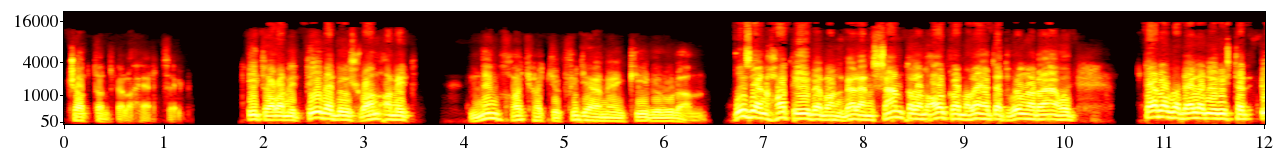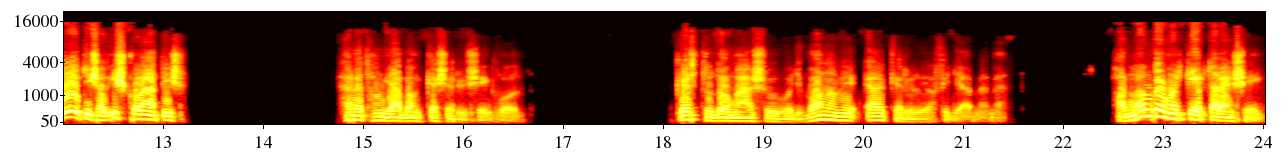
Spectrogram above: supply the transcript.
csattant fel a herceg. Itt valami tévedés van, amit nem hagyhatjuk figyelmen kívül, uram. 16 éve van velem, számtalan alkalma lehetett volna rá, hogy te magad ellenőrizted őt is, az iskolát is. Hevet hangjában keserűség volt. Köztudomású, hogy valami elkerüli a figyelmemet. Ha mondom, hogy képtelenség,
